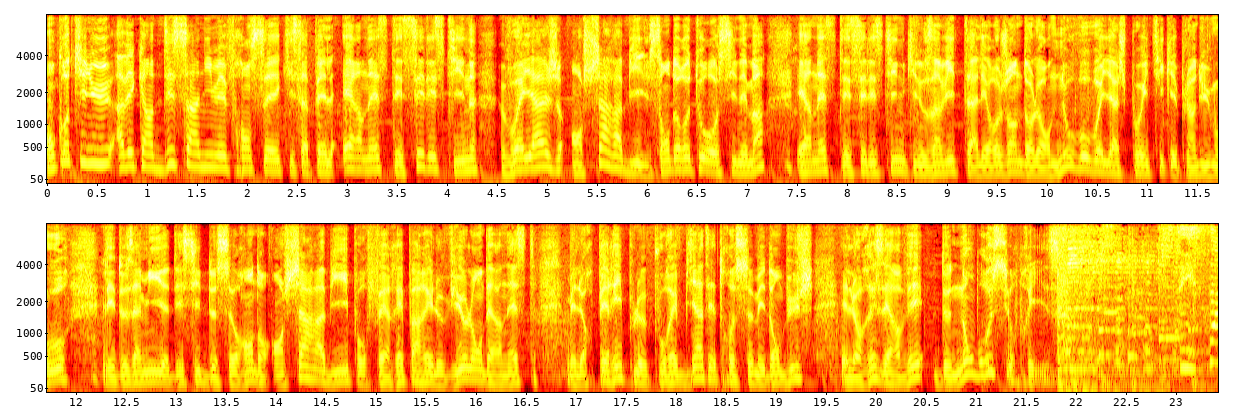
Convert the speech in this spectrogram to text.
On continue avec un dessin animé français qui s'appelle Ernest et Célestine, voyage en charabie. Ils sont de retour au cinéma. Ernest et Célestine qui nous invitent à les rejoindre dans leur nouveau voyage poétique et plein d'humour. Les deux amis décident de se rendre en charabie pour faire réparer le violon d'Ernest. Mais leur périple pourrait bien être semé d'embûches et leur réserver de nombreuses surprises. C'est ça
